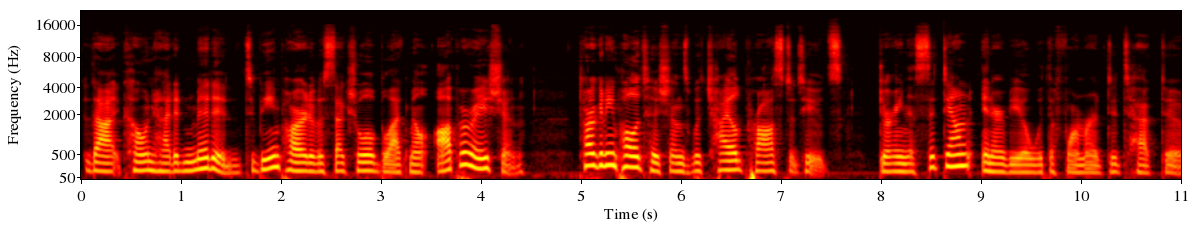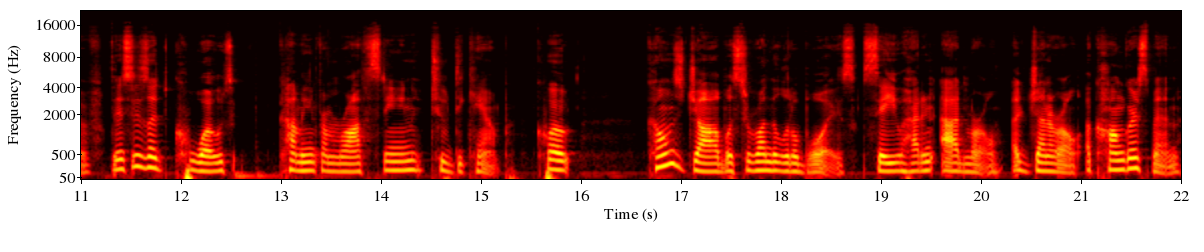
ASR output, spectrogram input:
that Cohn had admitted to being part of a sexual blackmail operation targeting politicians with child prostitutes during a sit down interview with the former detective. This is a quote coming from Rothstein to DeCamp. Quote, Cohn's job was to run the little boys. Say you had an admiral, a general, a congressman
